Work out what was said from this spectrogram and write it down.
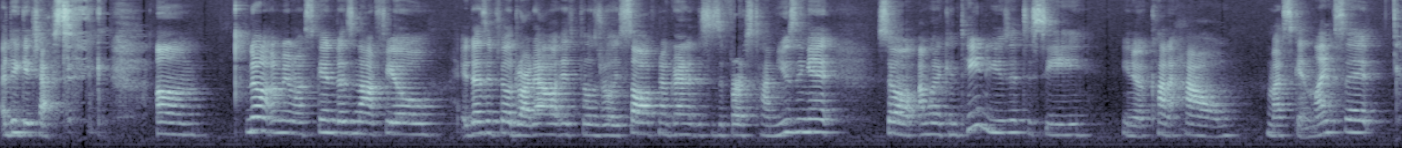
I did get chapstick. Um, no, I mean, my skin does not feel, it doesn't feel dried out. It feels really soft. Now, granted, this is the first time using it. So I'm going to continue to use it to see, you know, kind of how my skin likes it.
